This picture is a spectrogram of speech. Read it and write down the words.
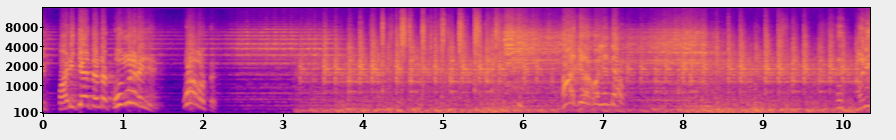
ഈ പഠിക്കാത്ത കൊന്നുകളെ ഞാൻ. ഉളവർത്ത് ആർക്കടാ കൊല്ലണ്ട? മണി.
